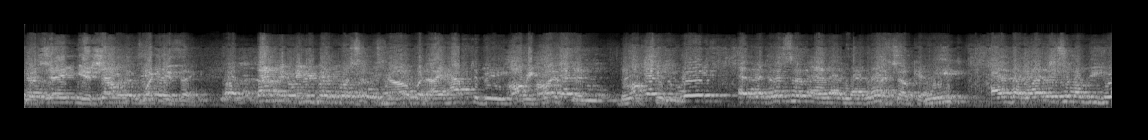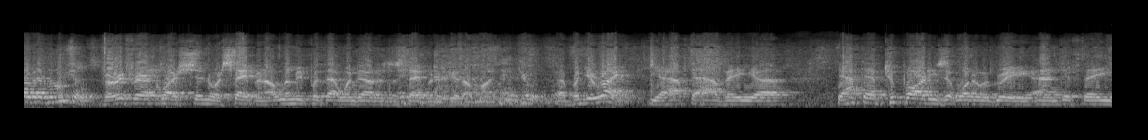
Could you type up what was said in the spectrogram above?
You're saying, you're saying what you think. No, That be my question. No, but I have to be How- how can you- How can you make an aggressor and an That's aggressor okay. meet and the violation of the UN Very fair question or statement. I'll- Let me put that one down as a statement if you don't mind. You. But you're right. You have to have a, uh, you have to have two parties that want to agree. And if they,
